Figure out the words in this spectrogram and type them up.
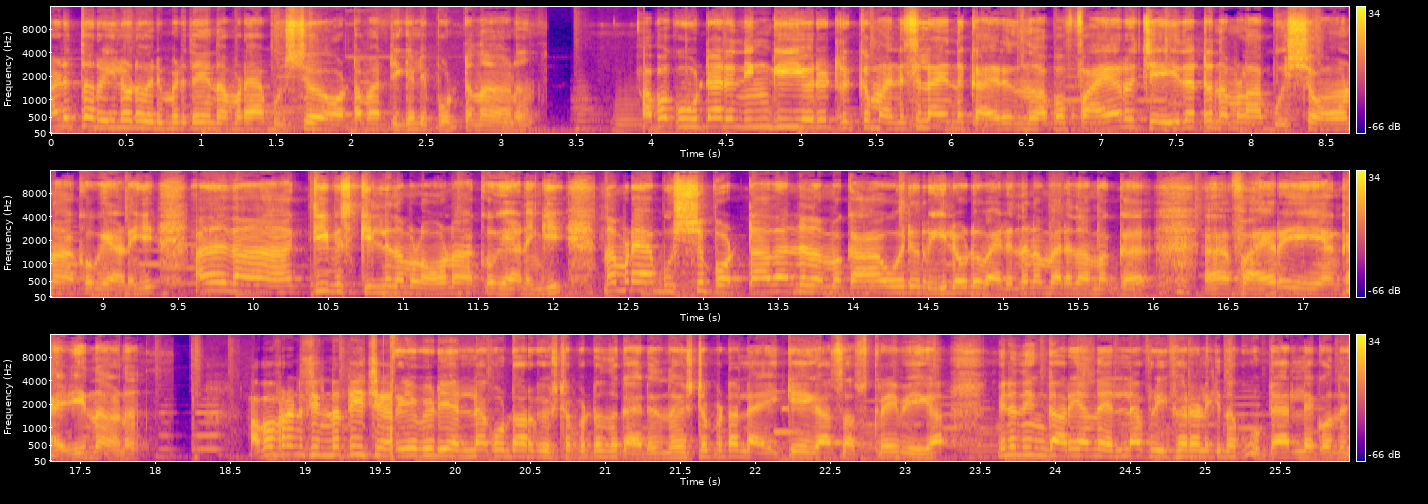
അടുത്ത റീലോഡ് വരുമ്പോഴത്തേക്കും നമ്മുടെ ആ ബുഷ് ഓട്ടോമാറ്റിക്കലി പൊട്ടുന്നതാണ്. അപ്പോൾ കൂട്ടുകാർ നിങ്ങൾക്ക് ഈ ഒരു ട്രിക്ക് മനസ്സിലായെന്ന് കരുതുന്നു. അപ്പോൾ ഫയർ ചെയ്തിട്ട് നമ്മൾ ആ ബുഷ് ഓൺ ആക്കുകയാണെങ്കിൽ അതായത് ആ ആക്റ്റീവ് സ്കില്ല് നമ്മൾ ഓൺ ആക്കുകയാണെങ്കിൽ നമ്മുടെ ആ ബുഷ് പൊട്ടാതെ തന്നെ നമുക്ക് ആ ഒരു റീലോഡ് വരുന്നിടം വരെ നമുക്ക് ഫയർ ചെയ്യാൻ കഴിയുന്നതാണ്. അപ്പോൾ ഫ്രണ്ട്സ് ഇന്നത്തെ ഈ ചെറിയ വീഡിയോ എല്ലാ കൂട്ടുകാർക്കും ഇഷ്ടപ്പെട്ടെന്ന് കരുതുന്നു. ഇഷ്ടപ്പെട്ട ലൈക്ക് ചെയ്യുക സബ്സ്ക്രൈബ് ചെയ്യുക. പിന്നെ നിങ്ങൾക്ക് അറിയാവുന്ന എല്ലാ ഫ്രീ ഫയർ കളിക്കുന്ന കൂട്ടുകാരിലേക്ക് ഒന്ന്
